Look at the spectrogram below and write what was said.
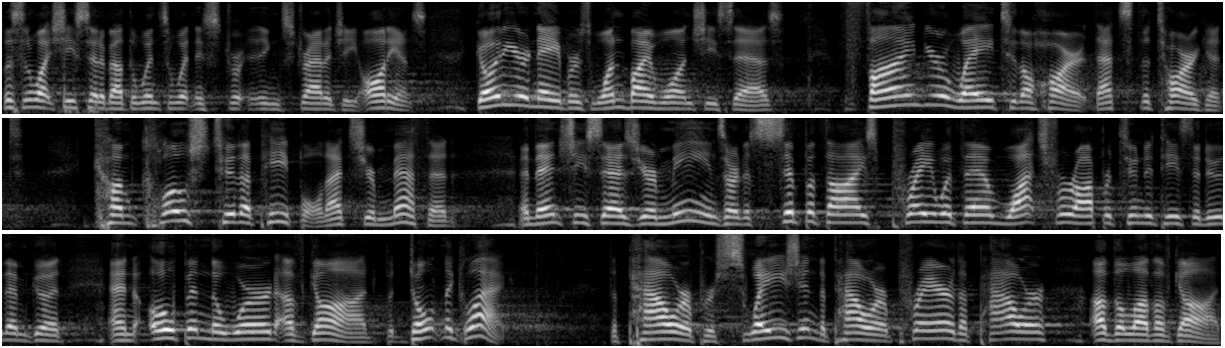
Listen to what she said about the Winsome witnessing strategy. Audience, go to your neighbors one by one, she says. Find your way to the heart. That's the target. Come close to the people. That's your method. And then she says, Your means are to sympathize, pray with them, watch for opportunities to do them good, and open the Word of God. But don't neglect the power of persuasion, the power of prayer, the power of the love of God.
